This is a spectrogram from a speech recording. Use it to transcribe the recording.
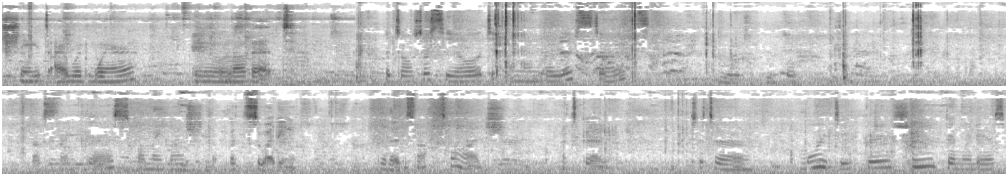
shades I would wear. You love it. It's also sealed, and the lipsticks looks like this. Oh my gosh, it's sweaty, but it's not swatch. That's good. It's a more deeper shade than it is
